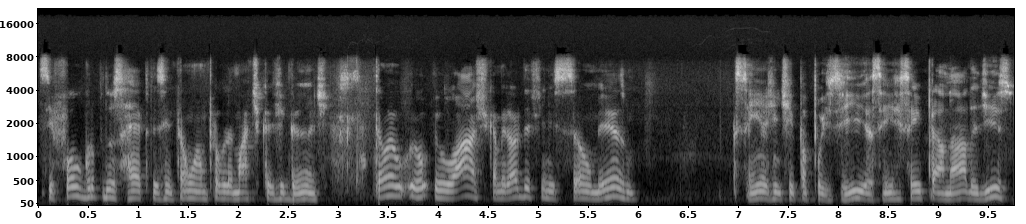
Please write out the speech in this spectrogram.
Se for o grupo dos répteis, então é uma problemática gigante. Então, eu, eu, eu acho que a melhor definição mesmo sem a gente ir para poesia, sem, sem ir para nada disso,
